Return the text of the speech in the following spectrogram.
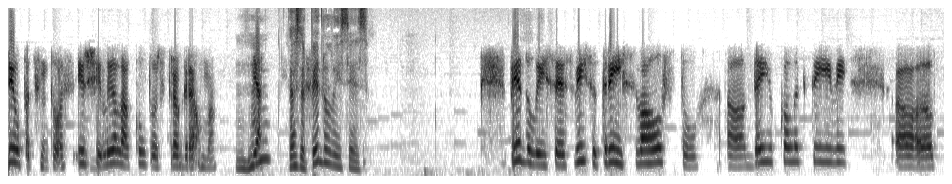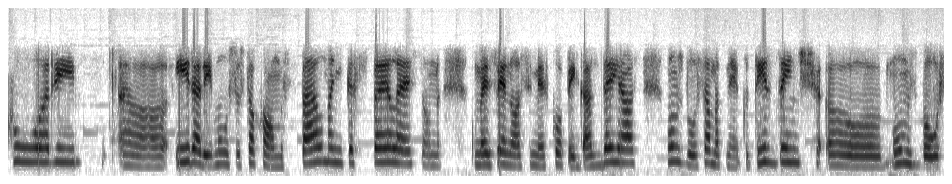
12. ir šī lielā kultūras programma. Mm -hmm. Jā. Kas tur piedalīsies? Piedalīsies visu trīs valstu uh, deju kolektīvi, uh, kori, Uh, ir arī mūsu Stokholmas spēlmaņi, kas spēlēs, un, un mēs vienosimies kopīgās dejās. Mums būs amatnieku tirdziņš, uh, mums būs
